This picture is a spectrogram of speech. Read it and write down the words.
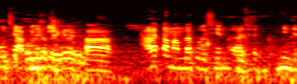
বলছে আপনি নাকি আর একটা মামলা করেছেন যেটা যেটা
